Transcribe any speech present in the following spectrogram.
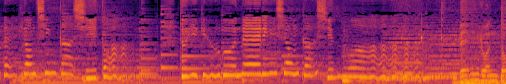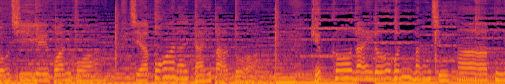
拜地乡亲甲时代，追求阮的理想甲生活。迷乱都市的繁华。才搬来台北大，刻苦耐劳，阮嘛真打拼。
